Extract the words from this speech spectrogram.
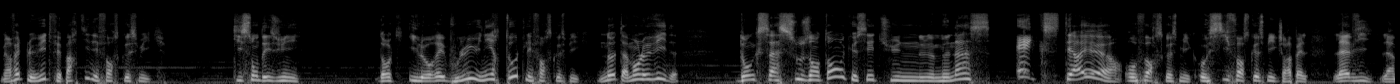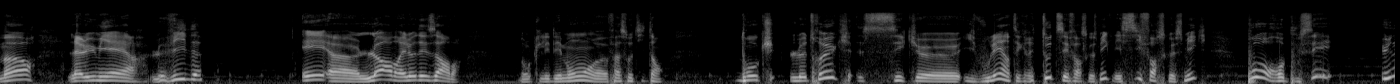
mais en fait le vide fait partie des forces cosmiques, qui sont désunies. Donc il aurait voulu unir toutes les forces cosmiques, notamment le vide. Donc ça sous-entend que c'est une menace extérieure aux forces cosmiques, aux six forces cosmiques, je rappelle, la vie, la mort, la lumière, le vide, et euh, l'ordre et le désordre. Donc les démons euh, face aux titans. Donc le truc, c'est qu'il voulait intégrer toutes ces forces cosmiques, les six forces cosmiques, pour repousser une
